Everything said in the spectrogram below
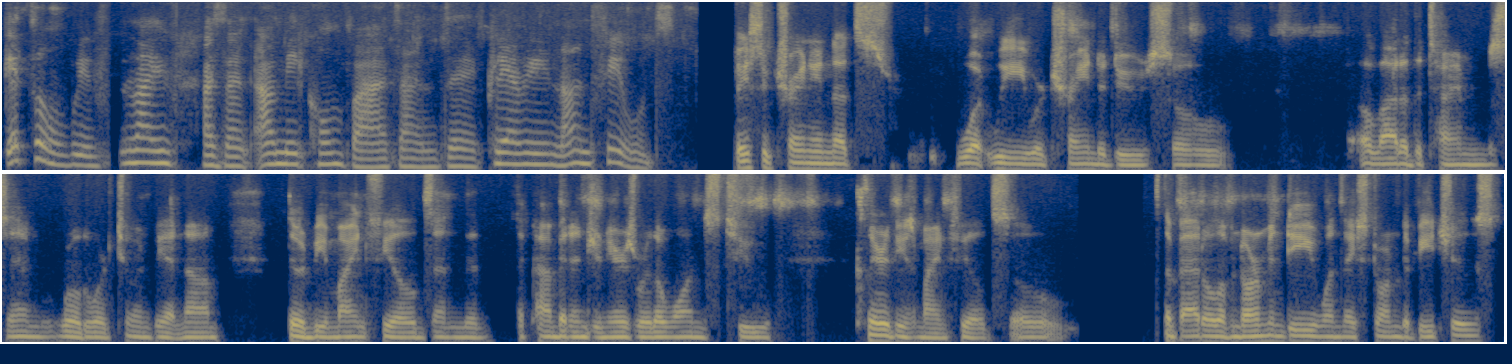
get on with life as an army combat and uh, clearing land fields? Basic training, that's what we were trained to do. So a lot of the times in World War II and Vietnam, there would be minefields, and the, the combat engineers were the ones to clear these minefields. So, the Battle of Normandy, when they stormed the beaches,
